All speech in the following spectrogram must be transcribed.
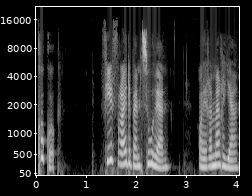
Kuckuck. Viel Freude beim Zuhören. Eure Maria.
